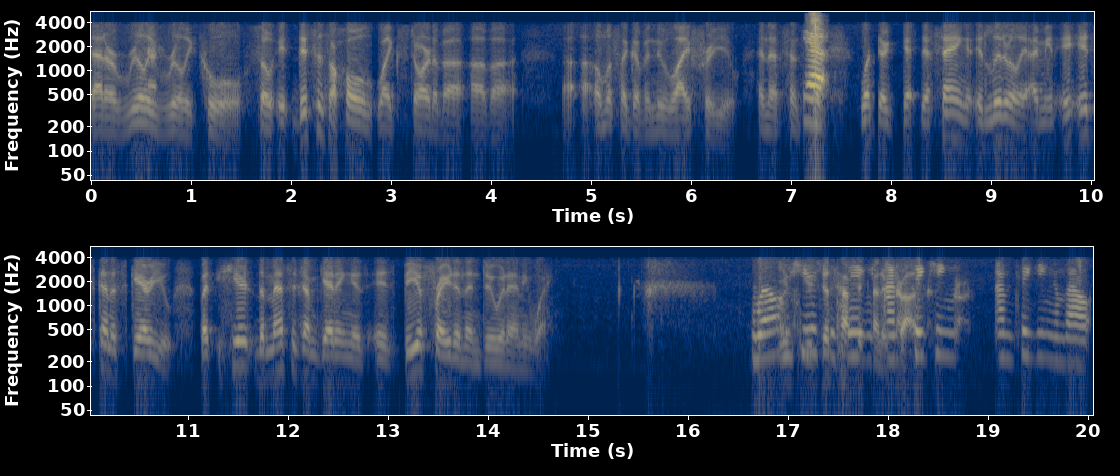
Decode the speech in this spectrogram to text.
that are really really cool. So it, this is a whole like start of a of a uh, almost like of a new life for you in that sense. Yeah. What they're they're saying, it literally. I mean, it, it's going to scare you. But here, the message I'm getting is is be afraid and then do it anyway. Well, You- you here's just the thing. kinda I'm trust. thinking I'm thinking about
